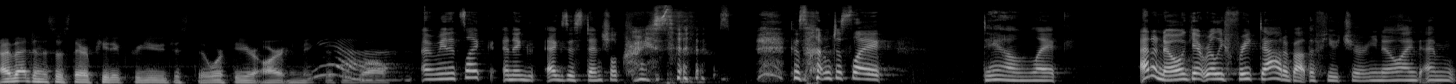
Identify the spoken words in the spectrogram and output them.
I imagine this was therapeutic for you just to work through your art and make yeah. this as well. I mean, it's like an ex- existential crisis because I'm just like, damn, like I don't know, I get really freaked out about the future. You know, I, I'm,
